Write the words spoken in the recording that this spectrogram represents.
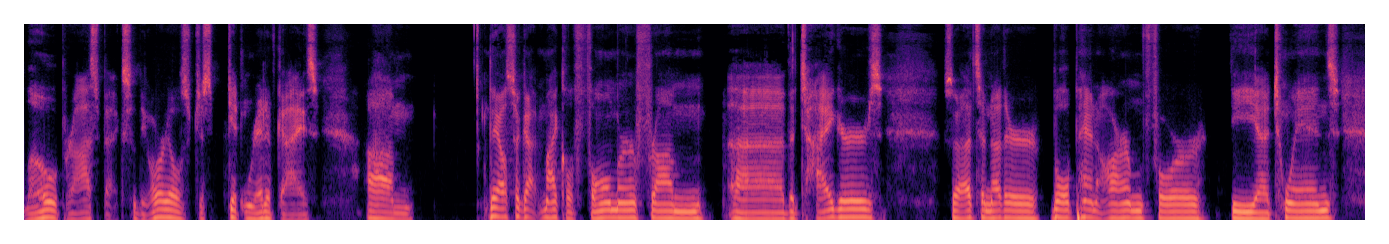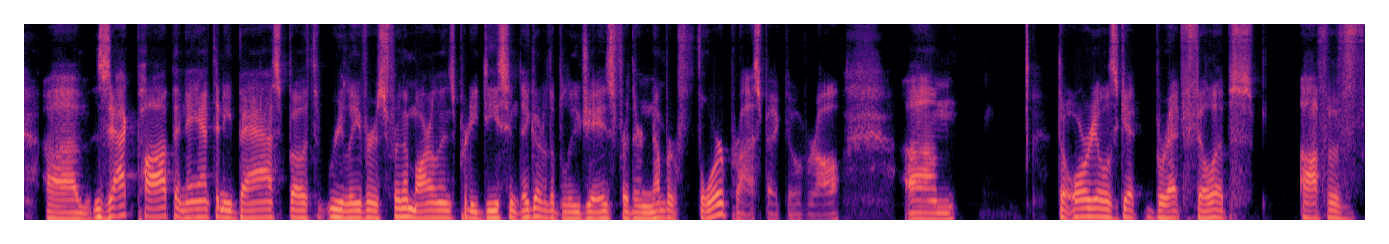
low prospects. So the Orioles just getting rid of guys. Um, they also got Michael Fulmer from uh, the Tigers. So that's another bullpen arm for the uh, Twins. Uh, Zach Pop and Anthony Bass, both relievers for the Marlins, pretty decent. They go to the Blue Jays for their number four prospect overall. Um, the Orioles get Brett Phillips off of.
